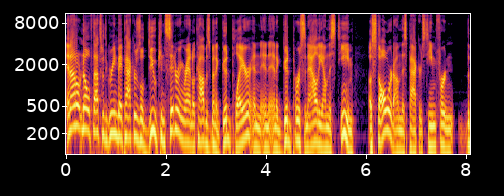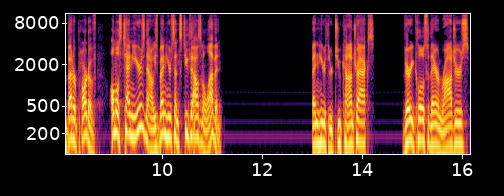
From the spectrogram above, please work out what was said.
And I don't know if that's what the Green Bay Packers will do, considering Randall Cobb has been a good player and, and, and a good personality on this team, a stalwart on this Packers team for the better part of almost 10 years now. He's been here since 2011. Been here through two contracts, very close with Aaron Rodgers.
